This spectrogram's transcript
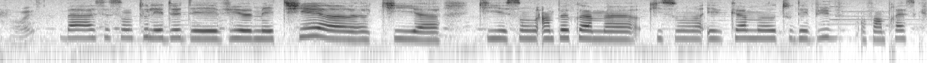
Bah, ce sont tous les deux des vieux métiers euh, qui, euh, qui sont un peu comme, euh, qui sont et comme au tout début, enfin presque.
